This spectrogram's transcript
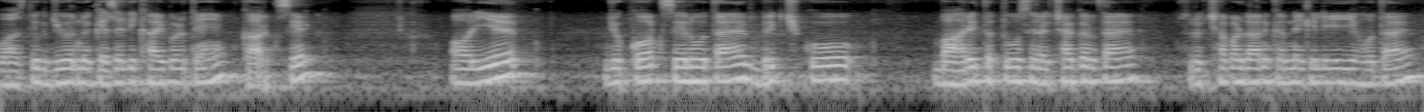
वास्तविक जीवन में कैसे दिखाई पड़ते हैं कार्क सेल। और ये जो कॉर्क सेल होता है वृक्ष को बाहरी तत्वों से रक्षा करता है। सुरक्षा प्रदान करने के लिए ये होता है।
